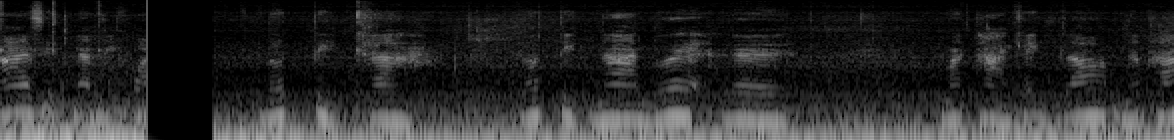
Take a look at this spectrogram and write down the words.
ห้าสิบนาทีกว่ารถติดค่ะ รถติดนานด้วยเลย มาถ่ายกันอีกรอบนะคะ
